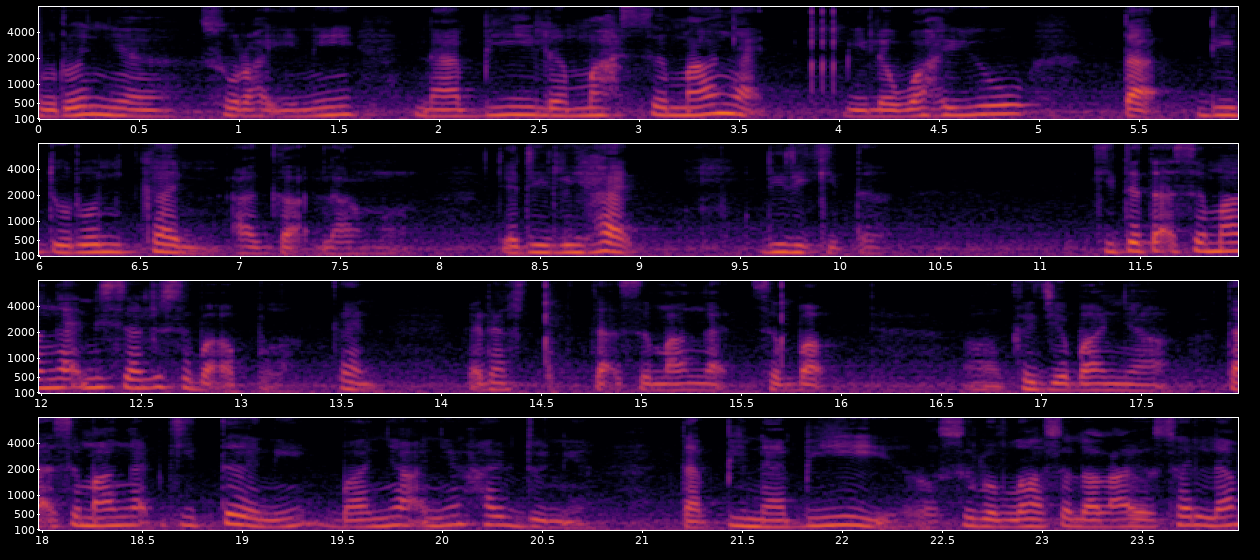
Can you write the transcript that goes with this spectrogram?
turunnya surah ini, Nabi lemah semangat bila wahyu tak diturunkan agak lama. Jadi lihat diri kita. Kita tak semangat ni selalu sebab apa? Kan? Kadang tak semangat sebab uh, kerja banyak. Tak semangat kita ni banyaknya hal dunia. Tapi Nabi Rasulullah sallallahu alaihi wasallam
